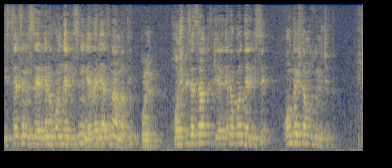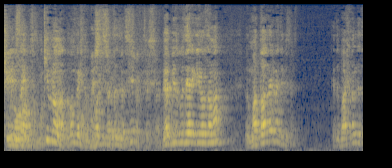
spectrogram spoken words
isterseniz size Ergenekon dergisinin evveliyatını anlatayım. Buyurun. Hoş bir tesadüf ki Ergenekon dergisi 15 Temmuz günü çıktı. 2016 sayı. mı? 2016, 15 Temmuz. 15 Hoş bir tesadüf ki. Ve biz bu dergiyi o zaman matbaa vermedi bize. Dedi başkan dedi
